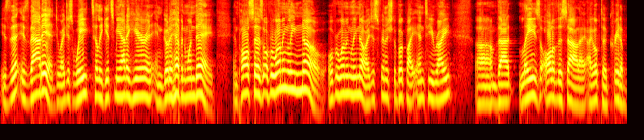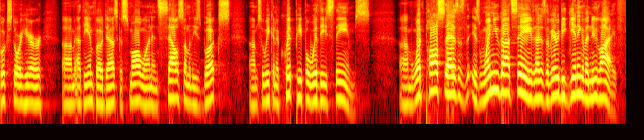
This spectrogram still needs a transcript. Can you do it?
Is that, is that it? Do I just wait till He gets me out of here and, and go to heaven one day? And Paul says, overwhelmingly no. Overwhelmingly no. I just finished a book by N.T. Wright um, that lays all of this out. I, I hope to create a bookstore here um, at the info desk, a small one, and sell some of these books um, so we can equip people with these themes. Um, what Paul says is, is when you got saved, that is the very beginning of a new life.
